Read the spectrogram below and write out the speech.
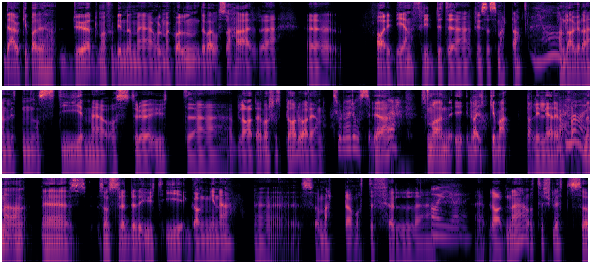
det er jo ikke bare død man forbinder med Holmenkollen. Det var jo også her eh, eh, Ari Behn fridde til prinsesse Märtha. Ja. Han laga da en liten sånn sti med å strø ut bladet. blader. Hva slags blad var det igjen? Jeg tror det var roseblader. Ja, som han, det var ikke Märtha-liljer, i hvert fall. Men han, han, eh, så han strødde det ut i gangene, eh, så Märtha måtte følge Oi, oi, oi. eh, bladene, og til slutt så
